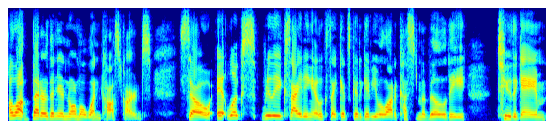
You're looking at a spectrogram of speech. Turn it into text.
a lot better than your normal one cost cards. So, it looks really exciting. It looks like it's going to give you a lot of customability to the game.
